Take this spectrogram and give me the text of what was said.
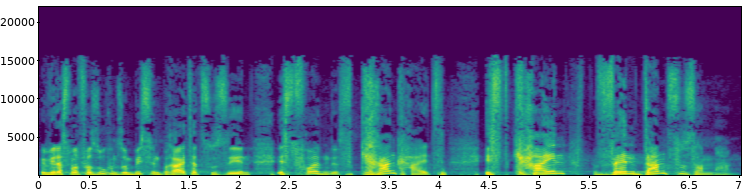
wenn wir das mal versuchen, so ein bisschen breiter zu sehen, ist folgendes. Krankheit ist kein Wenn-Dann-Zusammenhang.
